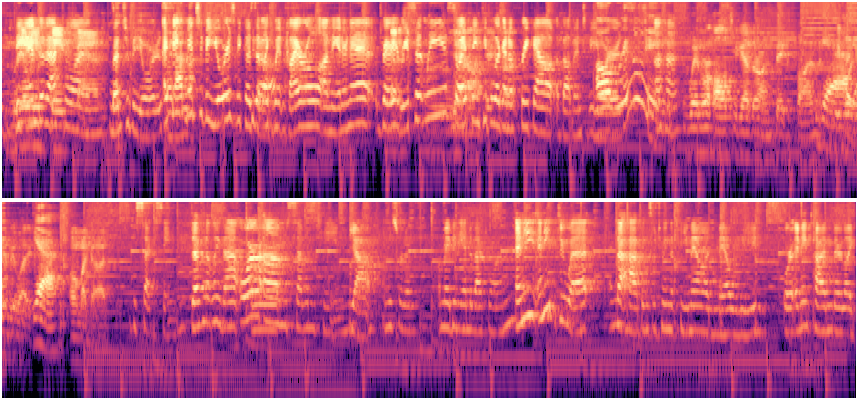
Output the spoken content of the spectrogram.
The Really end of Act One. fan. Meant to be yours. I think I'm meant not- to be yours because it like went viral on the internet very That is recently. So true. I think people are gonna freak out about meant to be yours. Oh, really? Uh huh. When we're all together on Big Fun, Yeah, people are yeah. gonna be like, Yeah. oh my god. The sex scene. Definitely that. Or Or, um, 17. yeah. Any sort of, or maybe the end of Act One. Any any duet that happens between the female and male lead, or anytime they're like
